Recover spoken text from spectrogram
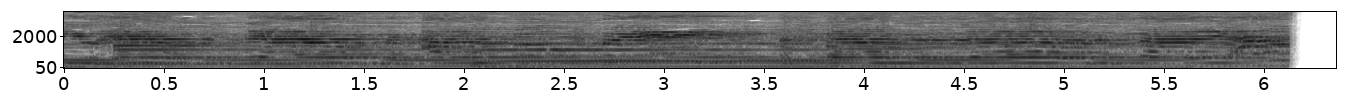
you have.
